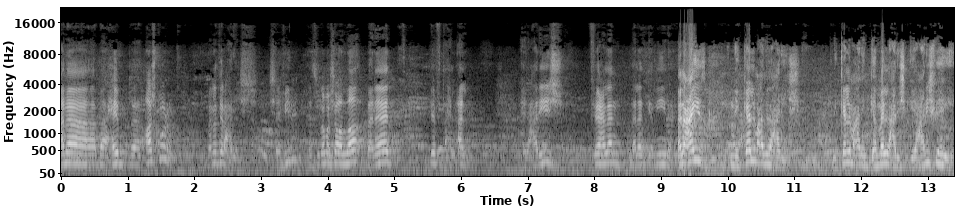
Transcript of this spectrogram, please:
أنا بحب أشكر بنات العريش. شايفين؟ بسم الله ما شاء الله بنات تفتح القلب. العريش فعلا بلد جميلة. أنا عايز نتكلم عن العريش. نتكلم عن جمال العريش. العريش فيها إيه؟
